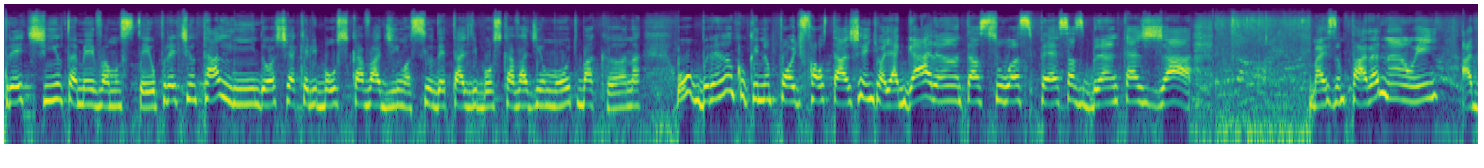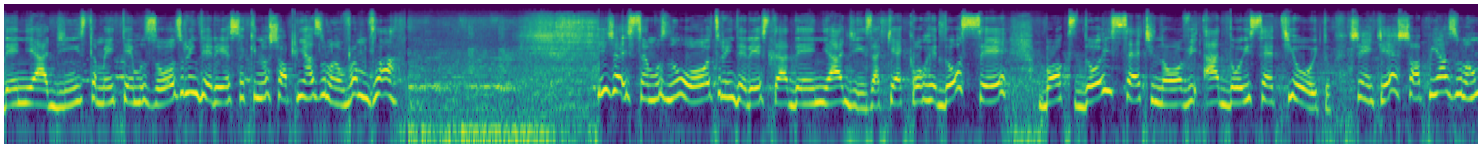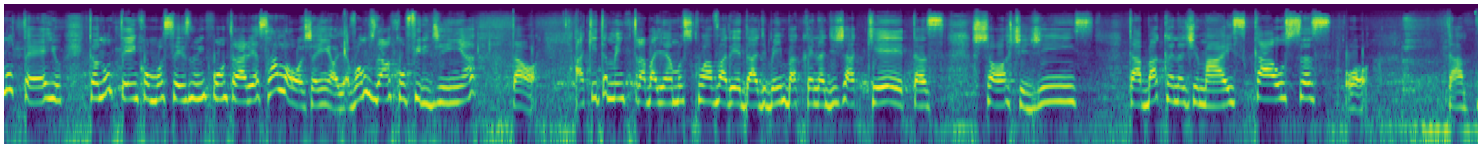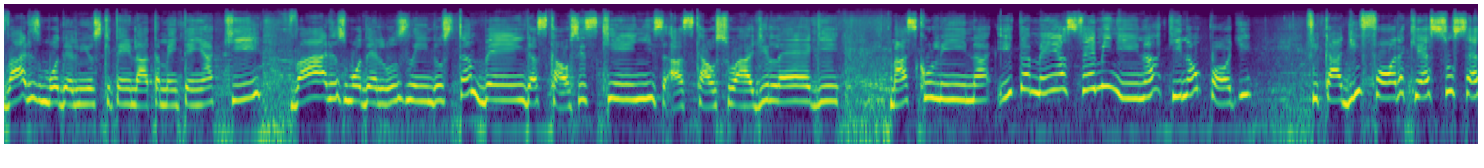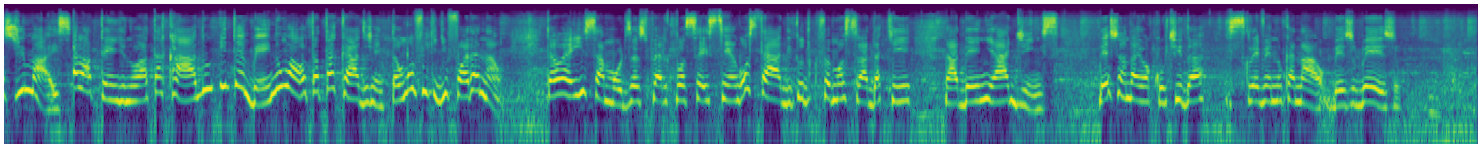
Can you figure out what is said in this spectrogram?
Pretinho também vamos ter. O pretinho tá lindo. Eu achei aquele bolso cavadinho assim, o detalhe de bolso cavadinho muito bacana. O branco que não pode faltar. Gente, olha, garanta as suas peças brancas já. Mas não para não, hein? A DNA Jeans também temos outro endereço aqui no Shopping Azulão. Vamos lá? E já estamos no outro endereço da DNA Jeans. Aqui é Corredor C, box 279 a 278. Gente, é Shopping Azulão no térreo, então não tem como vocês não encontrarem essa loja, hein? Olha, vamos dar uma conferidinha, tá, ó. Aqui também trabalhamos com uma variedade bem bacana de jaquetas, short jeans, tá bacana demais, calças, ó Tá? Vários modelinhos que tem lá também tem aqui, vários modelos lindos também das calças skinny, as calças wide leg, masculina e também as femininas que não pode ficar de fora, que é sucesso demais. Ela atende no atacado e também no alto atacado, gente. Então não fique de fora não. Então é isso, amores. Eu espero que vocês tenham gostado de tudo que foi mostrado aqui na DNA Jeans. Deixando aí uma curtida, se inscrevendo no canal. Beijo, beijo.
